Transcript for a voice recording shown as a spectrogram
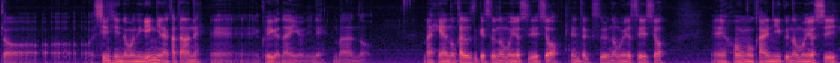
と心身ともに元気な方はね、えー、悔いがないようにね、まああのまあ、部屋の片付けするのもよしでしょう。洗濯するのもよしでしょう、えー、本を買いに行くのもよし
